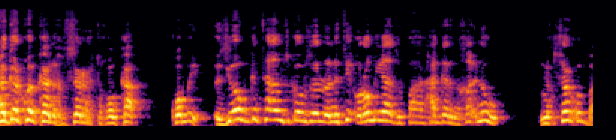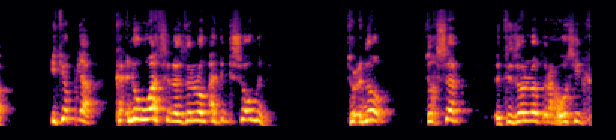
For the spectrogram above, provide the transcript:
ሃገር ኮንካ ንክትሰርሕ ተኾንካ ከምኡ እዩ እዚኦም ግን እንታይ እዮም ዝገብሩ ዘሎ ነቲ ኦሮምያ ዝበሃል ሃገር ንኸዕንው ንክሰርሑ ባ ኢትዮጵያ ከዕንዋ ስለ ዘለዎም ኣግድሰዎምን እዩ ትዕኖ ትኽሰር እቲ ዘሎ ጥራሕ ወሲድካ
